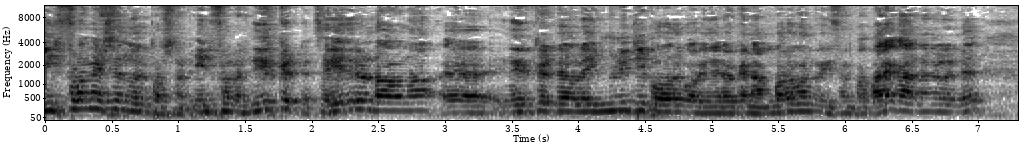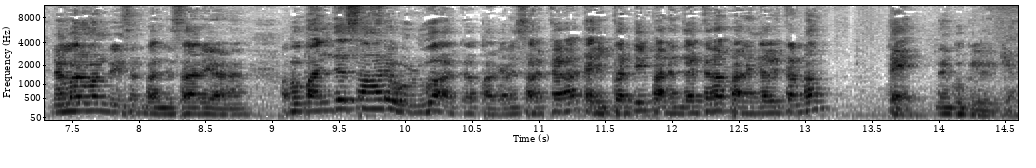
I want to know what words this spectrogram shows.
ഇൻഫ്ലമേഷൻ എന്നൊരു പ്രശ്നം ഇൻഫ്ലമേഷൻ നീർക്കെട്ട്. ശരീരത്തിൽ ഉണ്ടാകുന്ന നീർക്കെട്ട് അതുപോലെ ഇമ്മ്യൂണിറ്റി പവർ കുറയുന്നതിനൊക്കെ നമ്പർ വൺ റീസൺ പല കാരണങ്ങളുണ്ട്. നമ്പർ വൺ റീസൺ പഞ്ചസാരയാണ്. അപ്പൊ പഞ്ചസാര ഒഴിവാക്കുക പകരം ശർക്കര കരിപ്പട്ടി പനഞ്ചക്കര പനങ്കൽക്കണ്ടം തേ നിങ്ങൾക്ക് ഉപയോഗിക്കാം.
